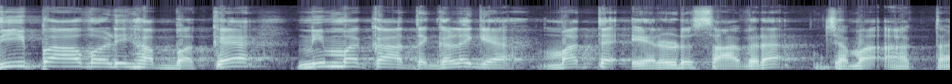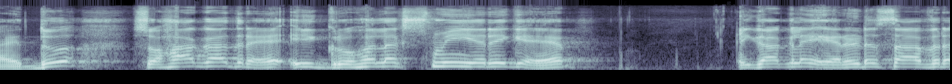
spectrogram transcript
ದೀಪಾವಳಿ ಹಬ್ಬಕ್ಕೆ ನಿಮ್ಮ ಖಾತೆಗಳಿಗೆ ಮತ್ತೆ ಎರಡು ಸಾವಿರ ಜಮಾ ಆಗ್ತಾ ಇದ್ದು ಸೊ ಹಾಗಾದರೆ ಈ ಗೃಹಲಕ್ಷ್ಮಿಯರಿಗೆ ಈಗಾಗಲೇ ಎರಡು ಸಾವಿರ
